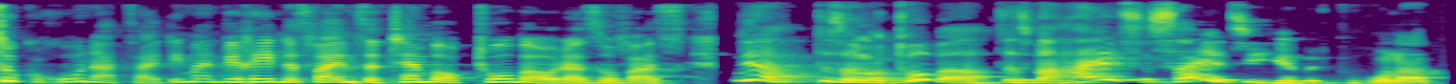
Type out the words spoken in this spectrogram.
Zur Corona-Zeit. Ich meine, wir reden, das war im September, Oktober oder sowas. Ja, das war im Oktober. Das war High Society hier mit Corona.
